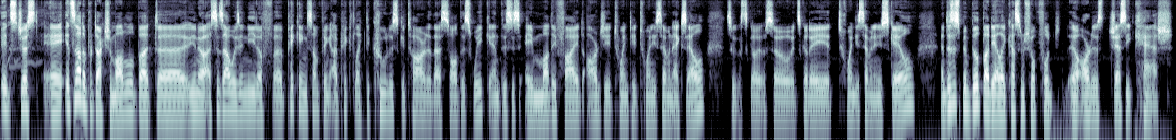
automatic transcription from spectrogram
It's just a, it's not a production model, but uh, you know, since I was in need of uh, picking something, I picked like the coolest guitar that I saw this week, and this is a modified RG 2027 XL. So it's got so it's got a 27 inch scale, and this has been built by the LA Custom Shop for uh, artist Jesse Cash.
